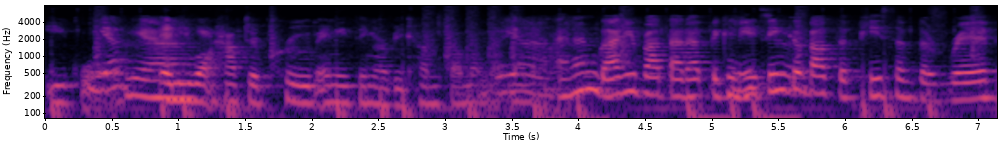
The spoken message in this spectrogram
equal. Yeah. yeah. And you won't have to prove anything or become someone that Yeah. And I'm glad you brought that up because Me you too. think about the piece of the rib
